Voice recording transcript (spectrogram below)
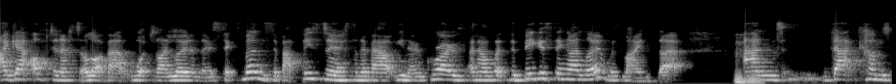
I get often asked a lot about what did I learn in those six months about business and about, you know, growth. And I was like, the biggest thing I learned was mindset. Mm-hmm. And that comes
